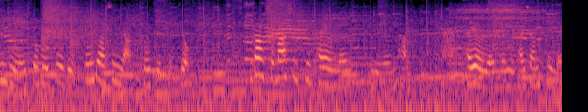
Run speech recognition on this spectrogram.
印度人社会制度、宗教信仰、科学成就。到十八世纪，才有能与人他，才有人能与他相媲美。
